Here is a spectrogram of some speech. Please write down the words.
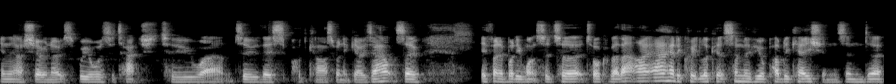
in our show notes. We always attach to uh, to this podcast when it goes out. So, if anybody wants to t- talk about that, I, I, had a quick look at some of your publications, and uh,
